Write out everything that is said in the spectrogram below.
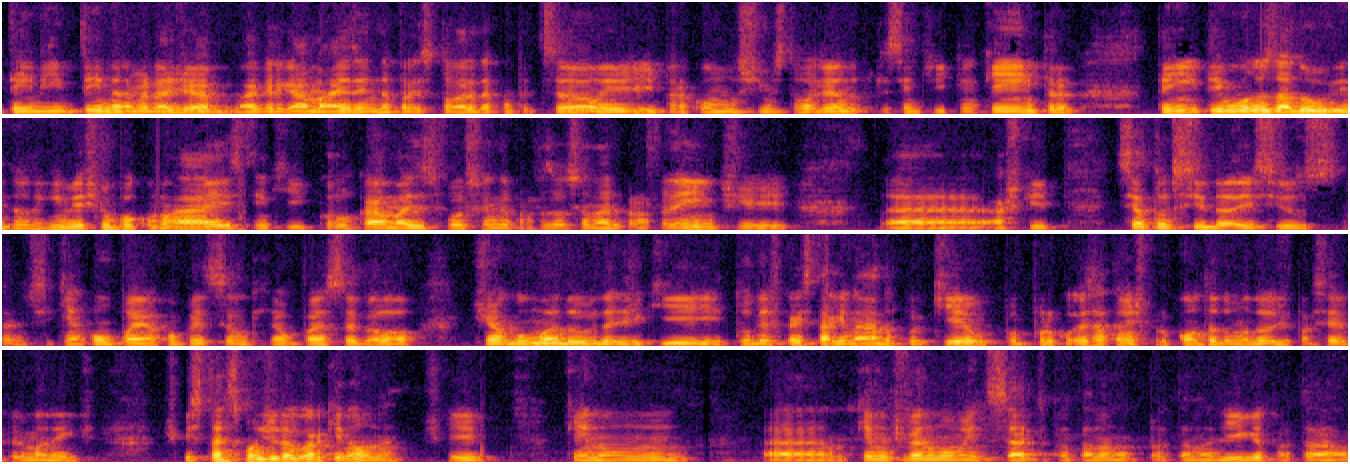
tende, tende, na verdade, a agregar mais ainda para a história da competição e, e para como os times estão olhando, porque sempre quem entra tem, tem o ônus da dúvida, então tem que investir um pouco mais, tem que colocar mais esforço ainda para fazer o cenário para frente. É, acho que se a torcida e se, os, se, quem acompanha a competição, quem acompanha o CBLOL, tinha alguma dúvida de que tudo ia ficar estagnado, porque por, por, exatamente por conta do modelo de parceria permanente, acho que está respondido agora que não, né? Acho que quem não Uh, quem não tiver no momento certo para estar tá na, tá na liga, para estar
